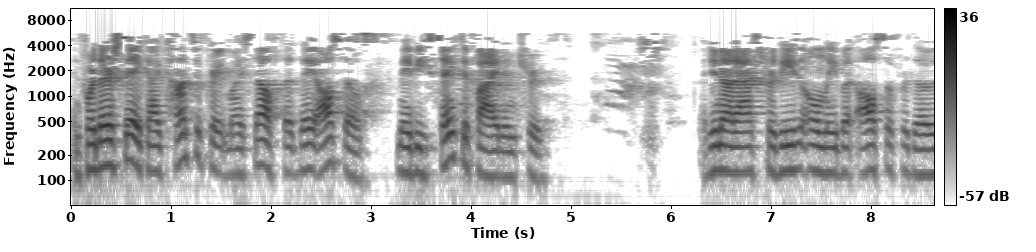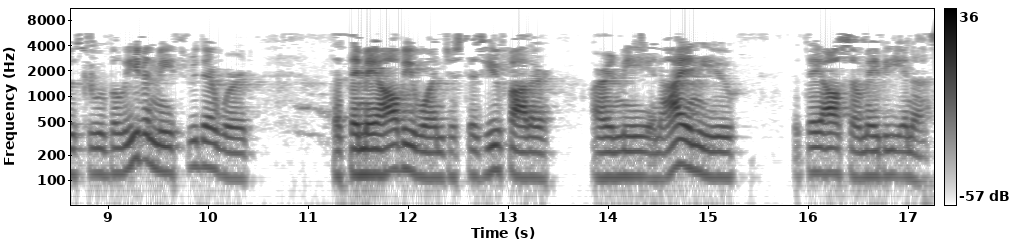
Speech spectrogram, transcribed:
And for their sake I consecrate myself that they also may be sanctified in truth. I do not ask for these only, but also for those who will believe in me through their word, that they may all be one, just as you, Father, are in me and I in you, that they also may be in us,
